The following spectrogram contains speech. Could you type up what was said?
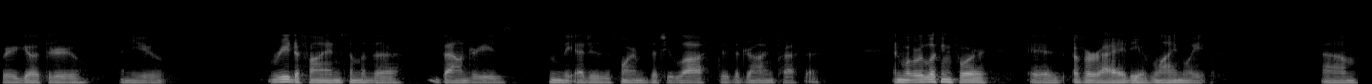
where you go through and you redefine some of the boundaries, some of the edges of forms that you lost through the drawing process. And what we're looking for is a variety of line weights. Um,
